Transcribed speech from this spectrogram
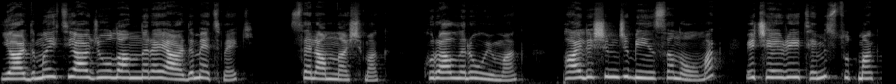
yardıma ihtiyacı olanlara yardım etmek, selamlaşmak, kurallara uymak, paylaşımcı bir insan olmak ve çevreyi temiz tutmak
